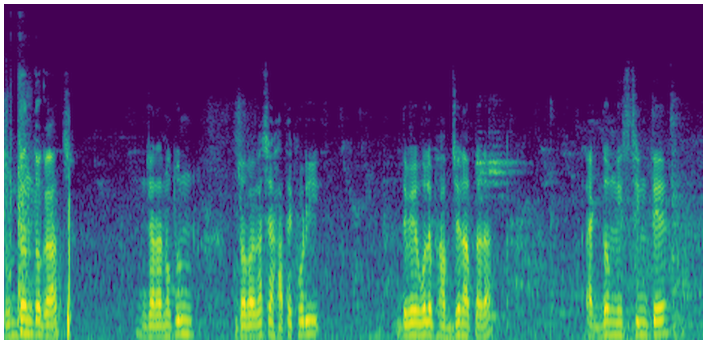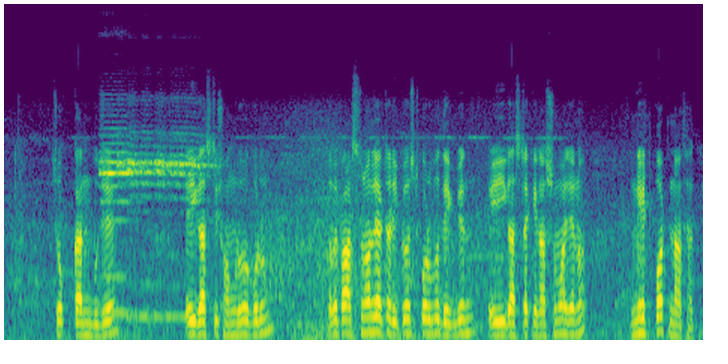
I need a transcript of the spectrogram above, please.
দুর্দান্ত গাছ। যারা নতুন জবা গাছে হাতে খড়ি দেবে বলে ভাবছেন আপনারা, একদম নিশ্চিন্তে চোখ কান বুঝে এই গাছটি সংগ্রহ করুন। তবে পার্সোনালি একটা রিকোয়েস্ট করব, দেখবেন এই গাছটা কেনার সময় যেন নেট পট না থাকে।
